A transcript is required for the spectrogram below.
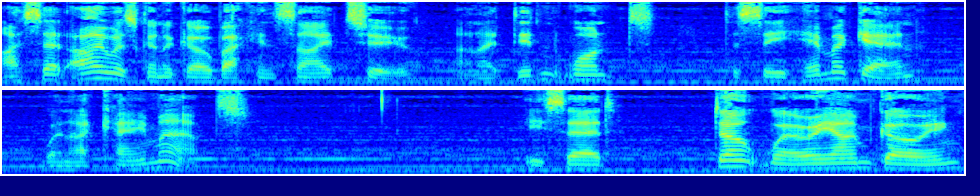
I said I was going to go back inside too, and I didn't want to see him again when I came out. He said, Don't worry, I'm going.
